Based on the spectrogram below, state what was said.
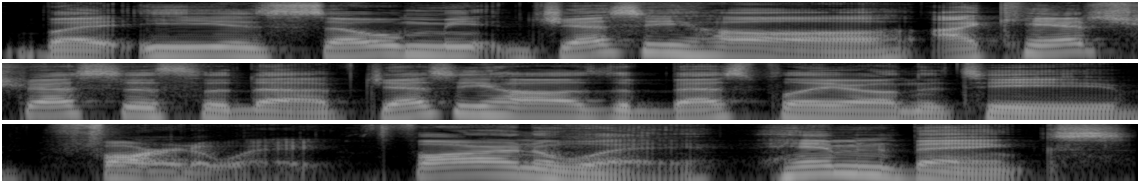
But he is so me. Jesse Hall, I can't stress this enough. Jesse Hall is the best player on the team, Far and away. far and away. Him and Banks.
